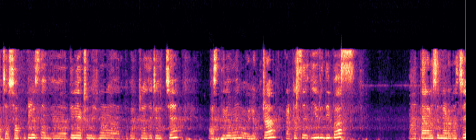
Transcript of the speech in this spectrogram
আচ্ছা সফোক্লিস তিনি একশো বেশি ট্রাজেডি হচ্ছে। অস্তিগমেন ও ইলেকট্রা একটা হচ্ছে ইউরিদিপাস তার আলোচনা নাটক হচ্ছে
